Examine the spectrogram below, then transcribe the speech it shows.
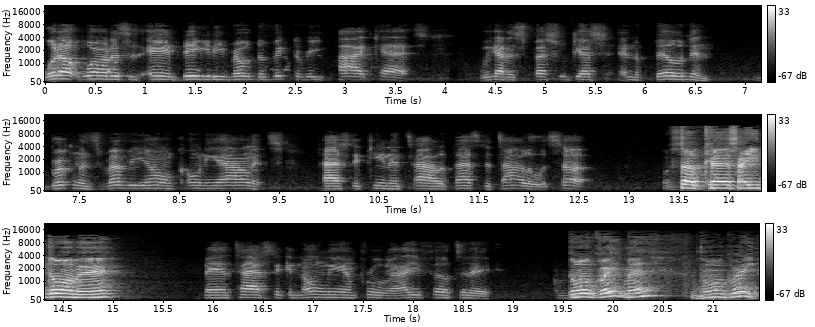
What up, world? This is Ant Diggity, Road to Victory podcast. We got a special guest in the building, Brooklyn's very own Coney Island's Pastor Keenan Tyler. Pastor Tyler, what's up? What's up, cuz? How you doing, man? Fantastic and only improving. How you feel today? I'm doing great, man. I'm doing great.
